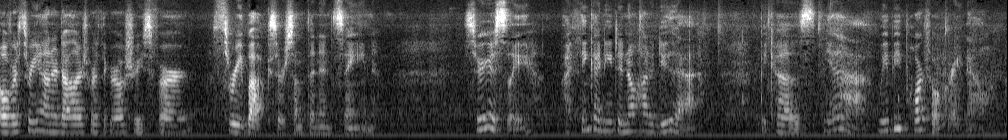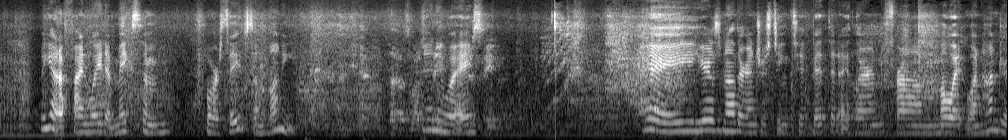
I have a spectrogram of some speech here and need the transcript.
over $300 worth of groceries for three bucks or something insane. Seriously, I think I need to know how to do that because yeah, we be poor folk right now. We gotta find a way to make some or save some money. Anyway. Hey, here's another interesting tidbit that I learned from Moet 100.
